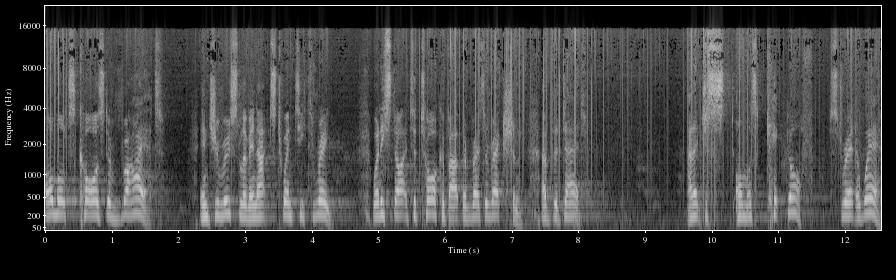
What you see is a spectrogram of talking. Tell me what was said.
almost caused a riot in Jerusalem in Acts 23 when he started to talk about the resurrection of the dead. And it just almost kicked off straight away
